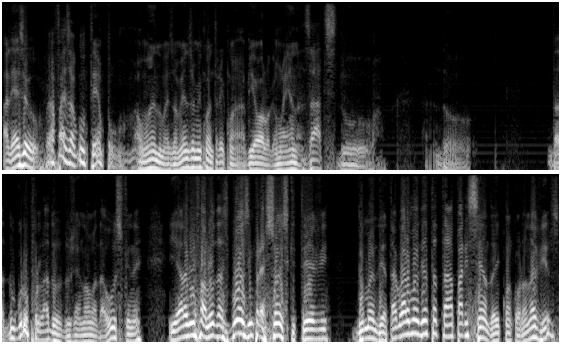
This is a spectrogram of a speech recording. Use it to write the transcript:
Aliás, eu, já faz algum tempo, há um ano mais ou menos, eu me encontrei com a bióloga Maiana Zatz, do, do da, do grupo lá do, do, Genoma da USP, né? E ela me falou das boas impressões que teve do Mandetta. Agora o Mandetta está aparecendo aí com a coronavírus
